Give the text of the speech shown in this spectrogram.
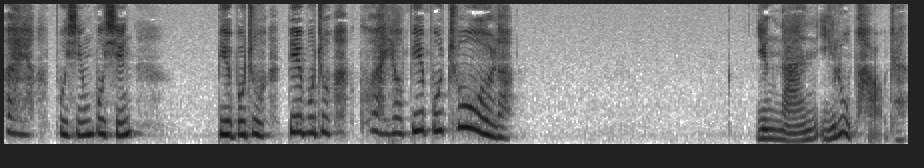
哎呀，不行不行，憋不住，憋不住，快要憋不住了！英男一路跑着，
